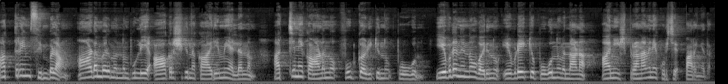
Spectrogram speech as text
അത്രയും സിമ്പിളാണ് ആഡംബരമൊന്നും പുള്ളിയെ ആകർഷിക്കുന്ന കാര്യമേ അല്ലെന്നും അച്ഛനെ കാണുന്നു ഫുഡ് കഴിക്കുന്നു പോകുന്നു. എവിടെ നിന്നോ വരുന്നു എവിടേക്കോ പോകുന്നുവെന്നാണ് അനീഷ് പ്രണവിനെക്കുറിച്ച് പറഞ്ഞത്.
